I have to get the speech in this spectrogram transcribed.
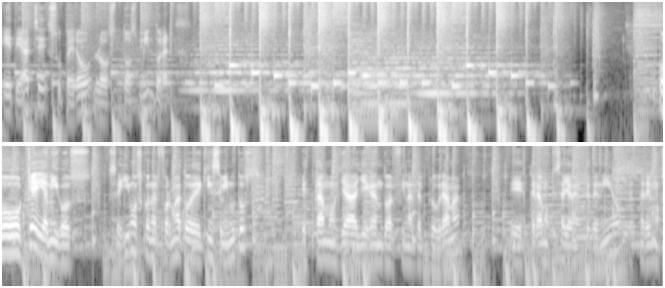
ETH superó los 2.000 dólares. Ok amigos, seguimos con el formato de 15 minutos. Estamos ya llegando al final del programa. Eh, esperamos que se hayan entretenido. Estaremos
